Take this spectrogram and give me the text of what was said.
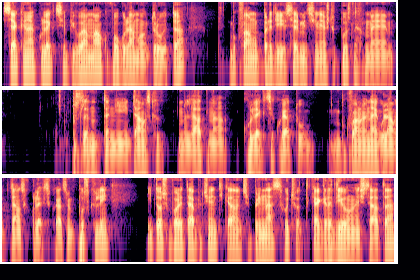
Всяка една колекция била малко по-голяма от другата. Буквално преди седмици нещо пуснахме последната ни дамска лятна колекция, която буквално е най-голямата дамска колекция, която сме пускали. И точно поради тази причина ти казвам, че при нас се случват така градивно нещата.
